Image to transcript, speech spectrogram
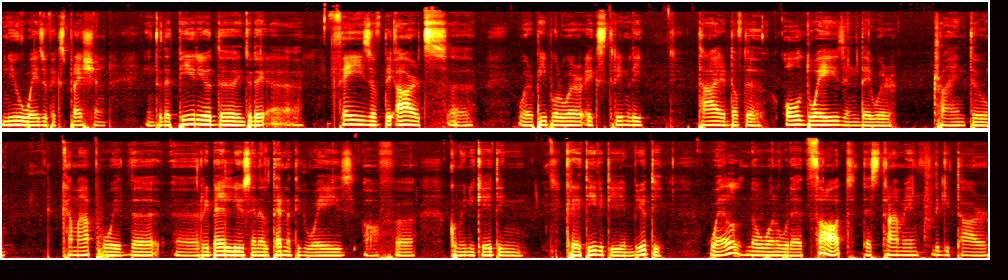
new ways of expression into that period, into the phase of the arts where people were extremely tired of the old ways and they were trying to come up with uh, rebellious and alternative ways of uh, communicating creativity and beauty. Well, no one would have thought that strumming the guitar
